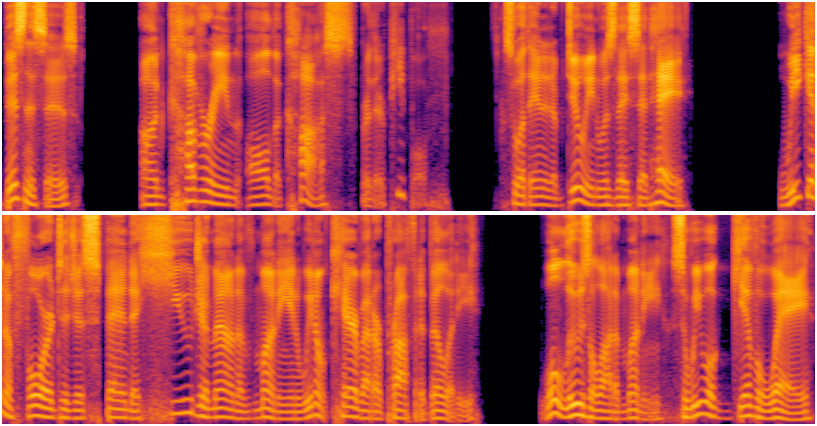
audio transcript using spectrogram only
businesses on covering all the costs for their people. So what they ended up doing was they said, "Hey, we can afford to just spend a huge amount of money and we don't care about our profitability. We'll lose a lot of money, so we will give away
